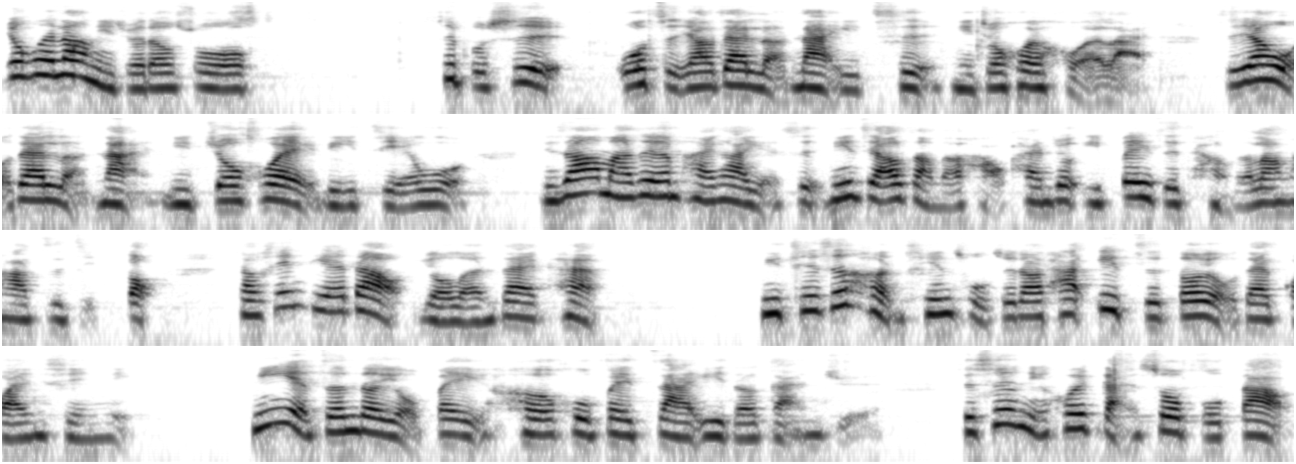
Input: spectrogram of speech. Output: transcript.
又会让你觉得说，是不是我只要再忍耐一次，你就会回来？只要我再忍耐，你就会理解我，你知道吗？这边牌卡也是，你只要长得好看，就一辈子躺着让他自己动，小心跌倒，有人在看，你其实很清楚知道他一直都有在关心你。你也真的有被呵护、被在意的感觉，只是你会感受不到，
